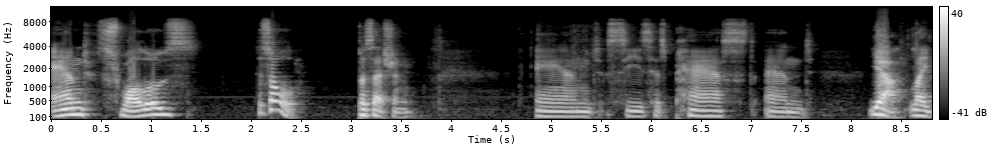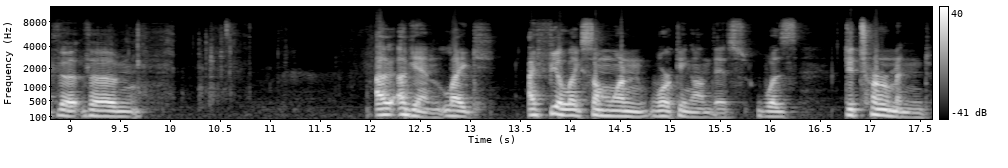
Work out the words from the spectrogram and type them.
and swallows his soul possession and sees his past and yeah like the the again like I feel like someone working on this was determined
